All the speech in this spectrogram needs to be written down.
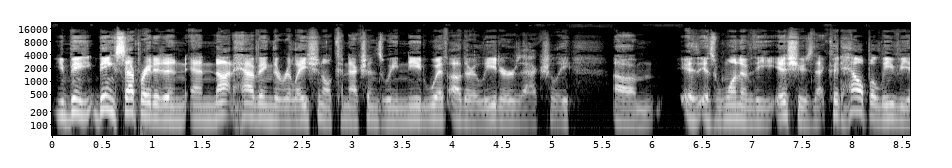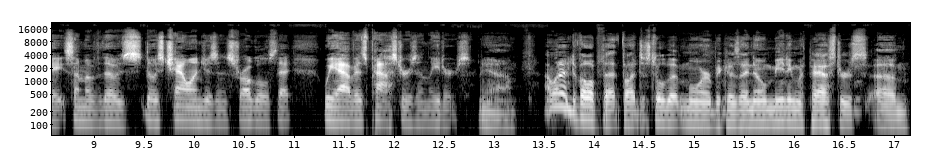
you be, being separated and, and not having the relational connections we need with other leaders actually um, is, is one of the issues that could help alleviate some of those those challenges and struggles that we have as pastors and leaders. Yeah, I want to develop that thought just a little bit more because I know meeting with pastors. Um,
